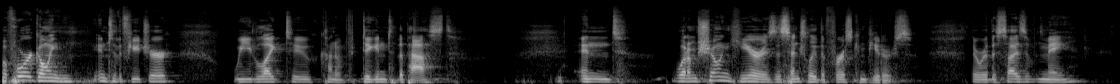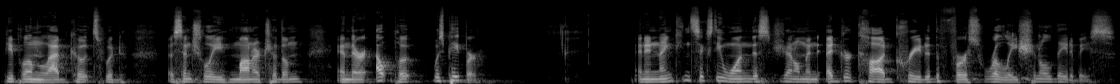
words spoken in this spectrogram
before going into the future, we like to kind of dig into the past. And what I'm showing here is essentially the first computers. They were the size of me. People in lab coats would essentially monitor them, and their output was paper. And in 1961, this gentleman, Edgar Codd, created the first relational database.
